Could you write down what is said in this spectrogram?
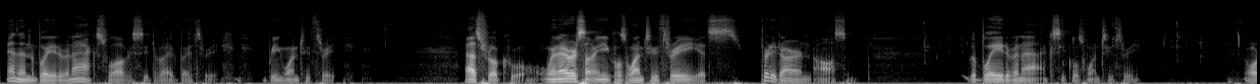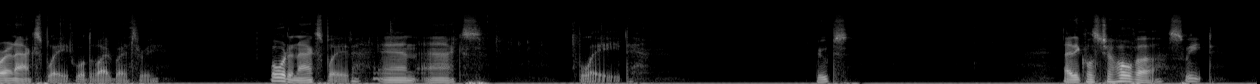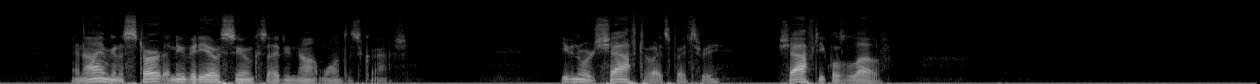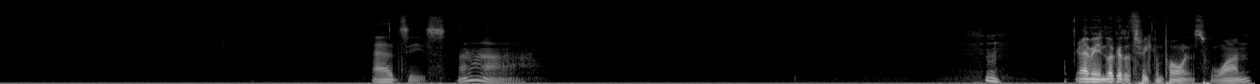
And then the blade of an axe will obviously divide by 3, being 1, 2, 3. That's real cool. Whenever something equals 1, 2, 3, it's pretty darn awesome. The blade of an axe equals 1, 2, 3. Or an axe blade will divide by 3. What would an axe blade? An axe blade. Oops. That equals Jehovah. Sweet. And I'm going to start a new video soon because I do not want this crash. Even the word shaft divides by 3. Shaft equals love. Adzes. Ah. Hmm. I mean, look at the three components. One,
